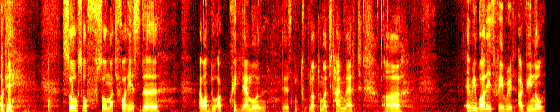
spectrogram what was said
Okay, so, so, so much for this. The, I want to do a quick demo. There's not too much time left. Uh, everybody's favorite Arduino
